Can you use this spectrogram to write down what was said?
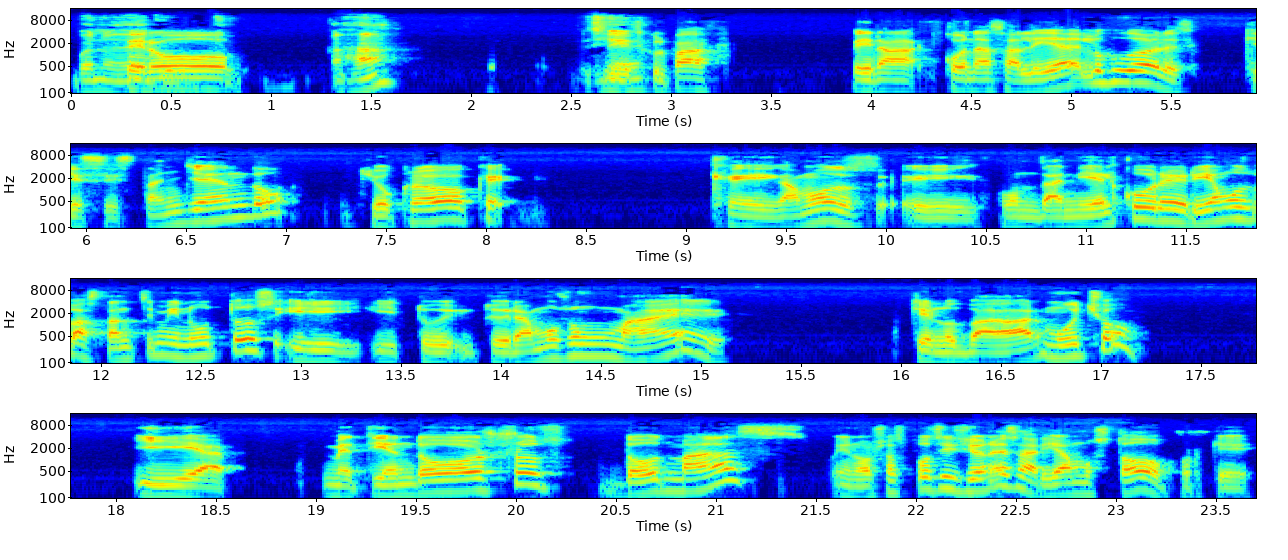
Bueno, pero, ajá. Sí, disculpa, pero con la salida de los jugadores que se están yendo, yo creo que que digamos, eh, con Daniel cubriríamos bastantes minutos y, tuviéramos un MAE que nos va a dar mucho y eh, metiendo otros dos más en otras posiciones haríamos todo, porque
